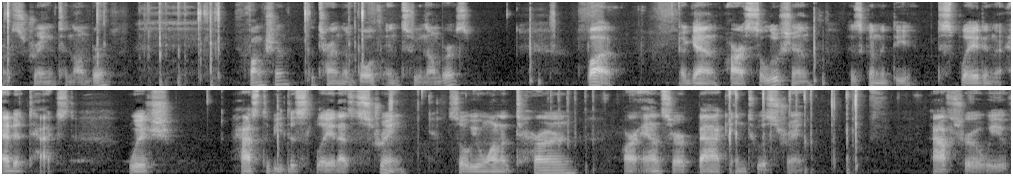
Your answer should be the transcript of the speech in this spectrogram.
or string to number function to turn them both into numbers. But again, our solution is going to be displayed in the edit text, which has to be displayed as a string. So we want to turn our answer back into a string after we've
